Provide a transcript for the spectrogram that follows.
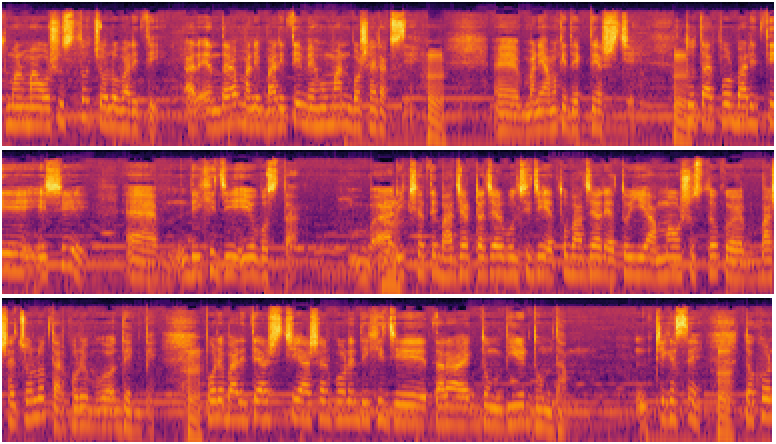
তোমার মা অসুস্থ চলো বাড়িতে। আর এন্দা মানে বাড়িতে মেহমান বসায় রাখছে। আহ, মানে আমাকে দেখতে আসছে। তো তারপর বাড়িতে এসে আহ, দেখি যে এই অবস্থা। রিক্সাতে বাজার টাজার বলছি যে এত বাজার এত ইয়ে আম্মা অসুস্থ বাসায় চলো তারপরে দেখবে। পরে বাড়িতে আসছি আসার পরে দেখি যে তারা একদম বিয়ের ধুমধাম। ঠিক আছে? তখন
